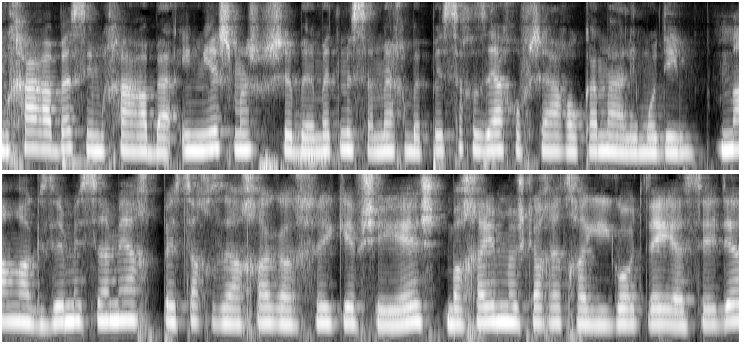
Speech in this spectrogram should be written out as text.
שמחה רבה, שמחה רבה. אם יש משהו שבאמת משמח בפסח זה החופשה הארוכה מהלימודים. מה רק זה משמח? פסח זה החג הכי כיף שיש. בחיים לא אשכח את חגיגות ליל הסדר.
